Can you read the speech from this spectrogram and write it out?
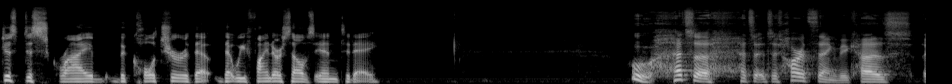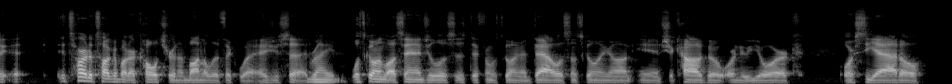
just describe the culture that that we find ourselves in today? Ooh, that's a that's a, it's a hard thing because uh, it, it's hard to talk about our culture in a monolithic way, as you said. Right. What's going on in Los Angeles is different. What's going on in Dallas and what's going on in Chicago or New York or Seattle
